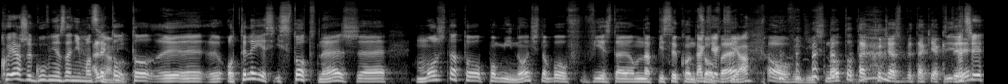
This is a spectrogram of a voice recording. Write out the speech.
kojarzę głównie z animacjami. Ale to, to y, o tyle jest istotne, że można to pominąć, no bo wjeżdżają napisy końcowe. Tak jak ja. O, widzisz, no to tak chociażby tak jak ty. Znaczy,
